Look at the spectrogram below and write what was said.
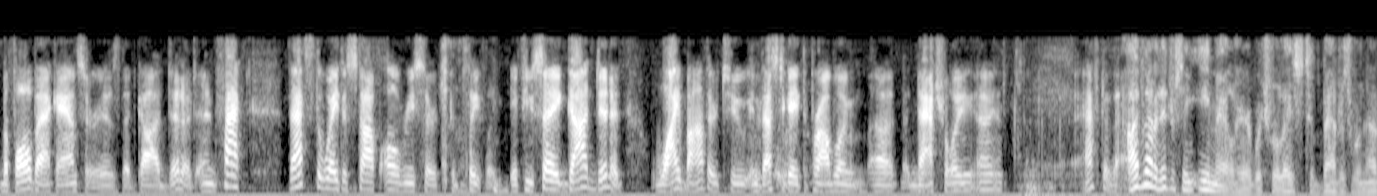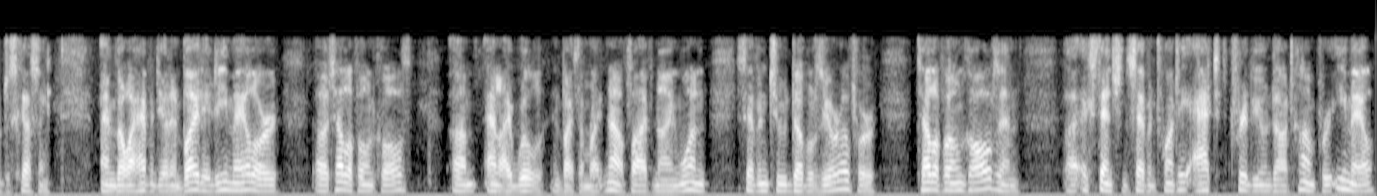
the fallback answer is that God did it. And in fact, that's the way to stop all research completely. If you say God did it, why bother to investigate the problem uh, naturally uh, after that? I've got an interesting email here which relates to matters we're now discussing. And though I haven't yet invited email or uh, telephone calls, um, and I will invite them right now, 591-7200 for telephone calls and uh, extension 720 at tribune.com for email.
